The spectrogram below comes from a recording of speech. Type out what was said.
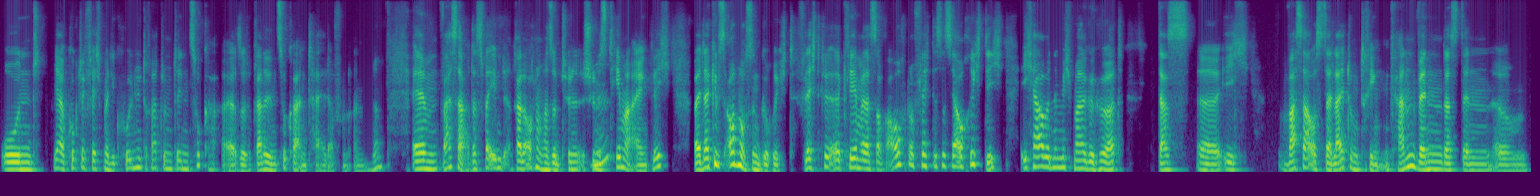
Und ja, guckt euch vielleicht mal die Kohlenhydrate und den Zucker, also gerade den Zuckeranteil davon an. Ne? Ähm, Wasser, das war eben gerade auch nochmal so ein schönes mhm. Thema eigentlich, weil da gibt es auch noch so ein Gerücht. Vielleicht erklären wir das auch auf oder vielleicht ist es ja auch richtig. Ich habe nämlich mal gehört, dass äh, ich Wasser aus der Leitung trinken kann, wenn das denn ähm,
